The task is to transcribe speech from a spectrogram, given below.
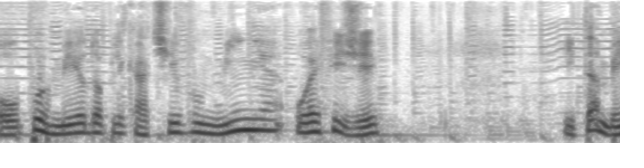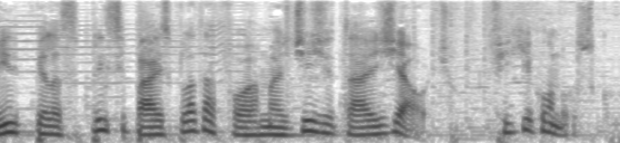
ou por meio do aplicativo Minha UFG e também pelas principais plataformas digitais de áudio. Fique conosco.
